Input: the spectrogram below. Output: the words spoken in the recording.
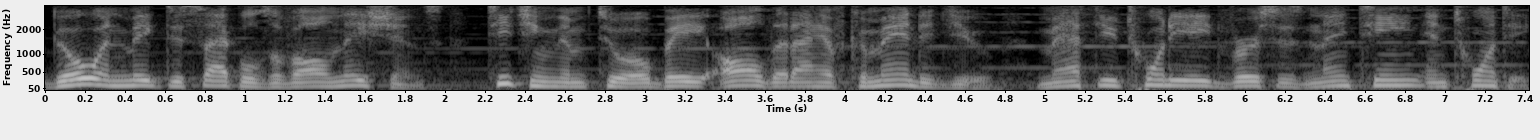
Go and make disciples of all nations, teaching them to obey all that I have commanded you. Matthew 28 verses 19 and 20.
